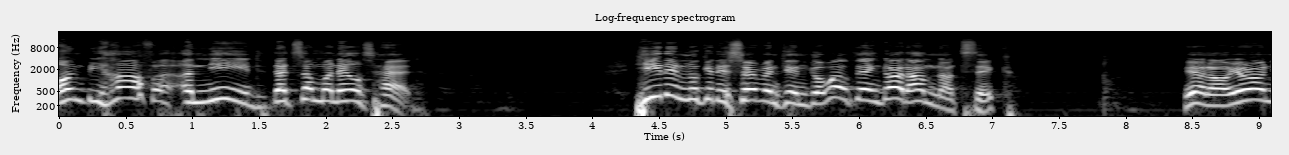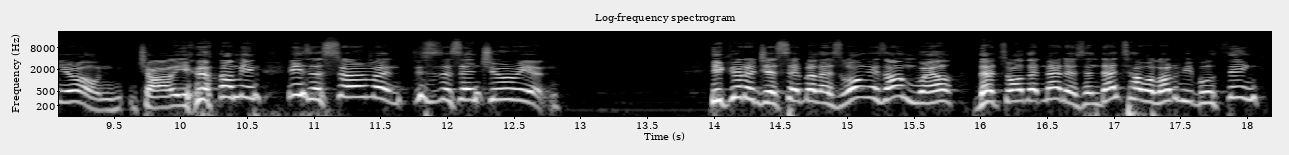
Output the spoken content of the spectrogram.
on behalf of a need that someone else had. He didn't look at his servant and go, Well, thank God I'm not sick. You know, you're on your own, Charlie. You know, I mean, he's a servant. This is a centurion. He could have just said, Well, as long as I'm well, that's all that matters. And that's how a lot of people think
